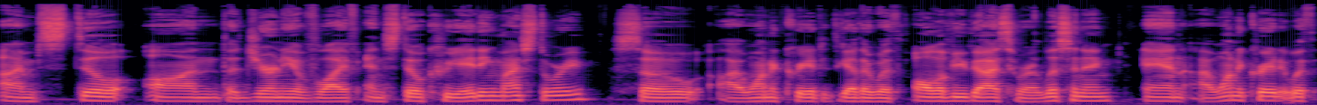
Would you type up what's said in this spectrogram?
I'm still on the journey of life and still creating my story. So I want to create it together with all of you guys who are listening, and I want to create it with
